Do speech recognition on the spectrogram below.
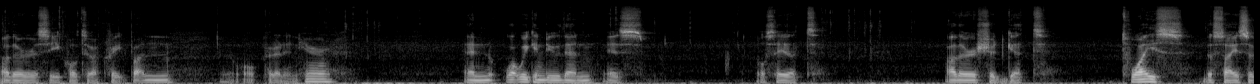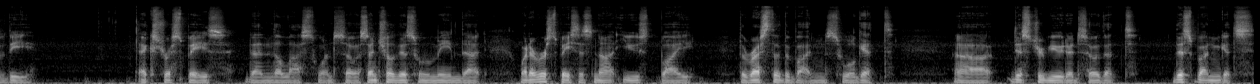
other is equal to a create button. We'll put it in here. And what we can do then is we'll say that other should get twice the size of the extra space than the last one. So essentially this will mean that whatever space is not used by the rest of the buttons will get uh, distributed so that this button gets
